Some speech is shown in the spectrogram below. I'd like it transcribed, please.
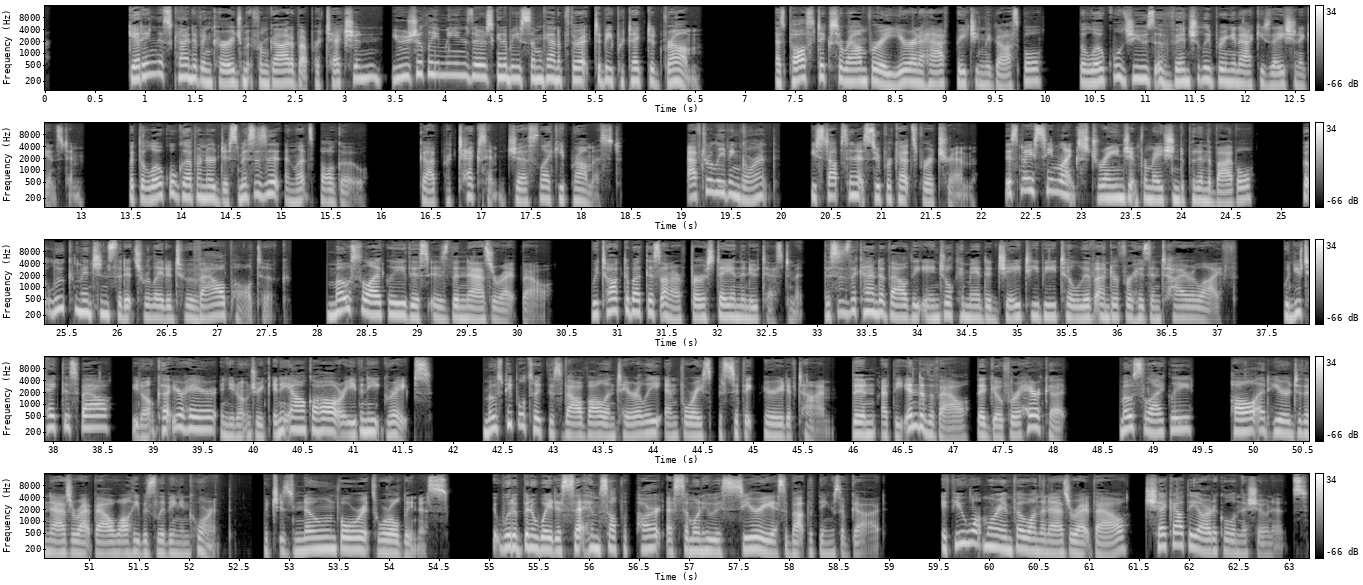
Getting this kind of encouragement from God about protection usually means there's going to be some kind of threat to be protected from. As Paul sticks around for a year and a half preaching the gospel, the local Jews eventually bring an accusation against him, but the local governor dismisses it and lets Paul go. God protects him just like he promised. After leaving Corinth, he stops in at Supercuts for a trim. This may seem like strange information to put in the Bible, but Luke mentions that it's related to a vow Paul took. Most likely, this is the Nazarite vow. We talked about this on our first day in the New Testament. This is the kind of vow the angel commanded JTB to live under for his entire life. When you take this vow, you don't cut your hair and you don't drink any alcohol or even eat grapes. Most people took this vow voluntarily and for a specific period of time. Then, at the end of the vow, they'd go for a haircut. Most likely, Paul adhered to the Nazarite vow while he was living in Corinth, which is known for its worldliness. It would have been a way to set himself apart as someone who is serious about the things of God. If you want more info on the Nazarite vow, check out the article in the show notes.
